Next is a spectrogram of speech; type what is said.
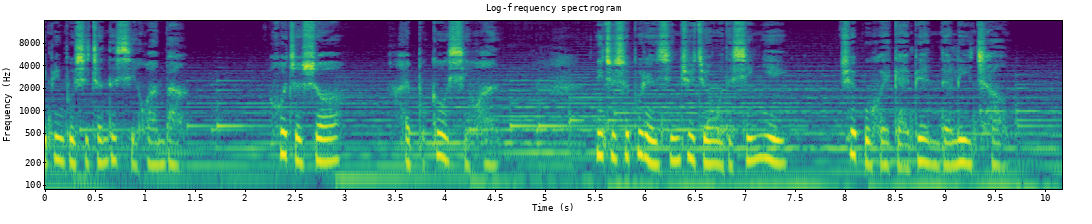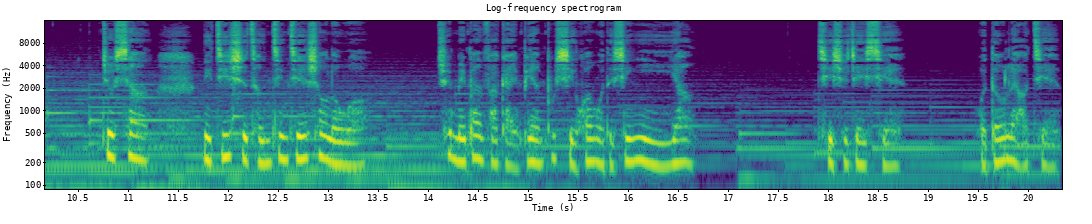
你并不是真的喜欢吧，或者说还不够喜欢。你只是不忍心拒绝我的心意，却不会改变你的立场。就像你即使曾经接受了我，却没办法改变不喜欢我的心意一样。其实这些我都了解。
